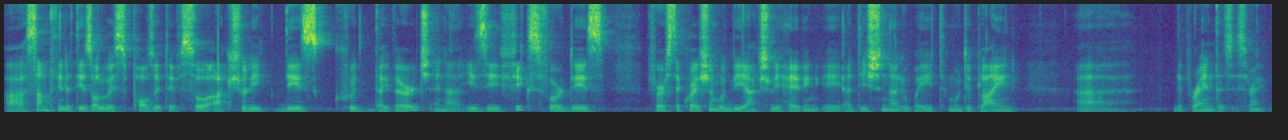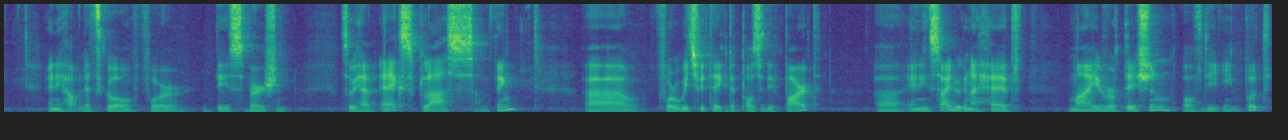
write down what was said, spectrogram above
Uh, something that is always positive. So actually this could diverge and an easy fix for this first equation would be actually having a additional weight multiplying uh, the parentheses, right? Anyhow, let's go for this version. So we have x plus something, uh, for which we take the positive part. Uh, and inside we're going to have my rotation of the input,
